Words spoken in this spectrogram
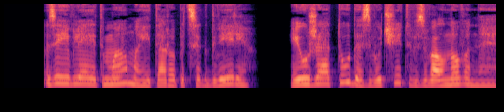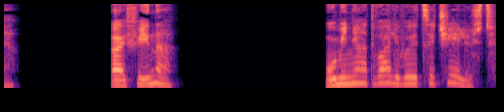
— заявляет мама и торопится к двери, и уже оттуда звучит взволнованная. «Афина?» У меня отваливается челюсть,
